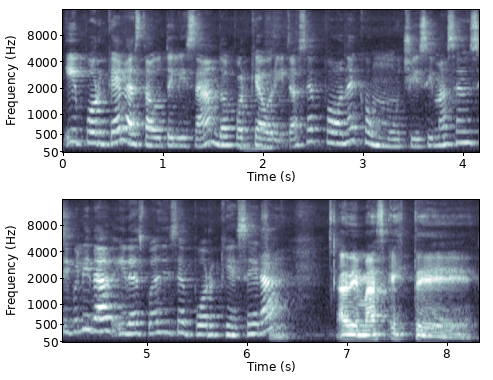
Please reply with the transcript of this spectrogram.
y por qué la está utilizando, porque ahorita se pone con muchísima sensibilidad y después dice, ¿por qué será? Además, este,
